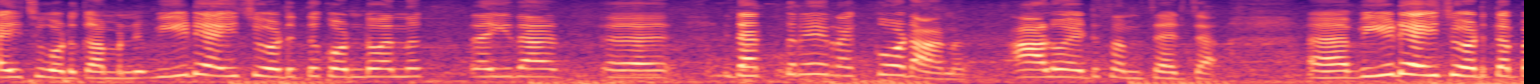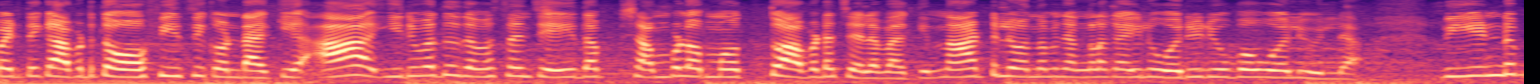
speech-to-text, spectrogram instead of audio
അയച്ചു കൊടുക്കാൻ പറഞ്ഞു. വീഡിയോ അയച്ചു കൊടുത്ത് കൊണ്ടുവന്ന് ഇതാ ഇതത്രയും റെക്കോർഡാണ് ആളുമായിട്ട് സംസാരിച്ച. വീഡിയോ അയച്ചു കൊടുത്തപ്പോഴത്തേക്ക് അവിടുത്തെ ഓഫീസിൽ കൊണ്ടാക്കി. ആ ഇരുപത് ദിവസം ചെയ്ത ശമ്പളം മൊത്തം അവിടെ ചിലവാക്കി. നാട്ടിൽ വന്നപ്പോൾ ഞങ്ങളുടെ കയ്യിൽ ഒരു രൂപ പോലും ഇല്ല. വീണ്ടും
